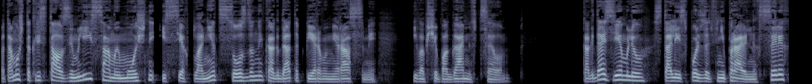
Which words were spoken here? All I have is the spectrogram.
Потому что кристалл Земли самый мощный из всех планет, созданный когда-то первыми расами и вообще богами в целом. Когда Землю стали использовать в неправильных целях,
